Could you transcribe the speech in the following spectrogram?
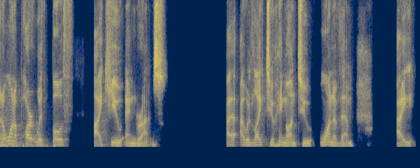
I don't want to part with both IQ and Grimes. I, I would like to hang on to one of them. I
